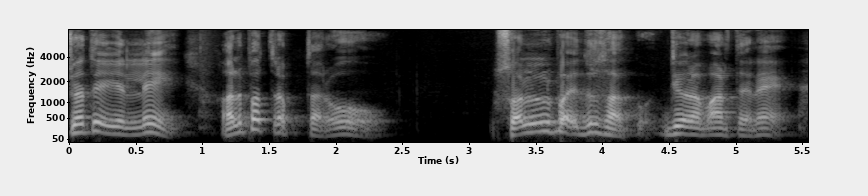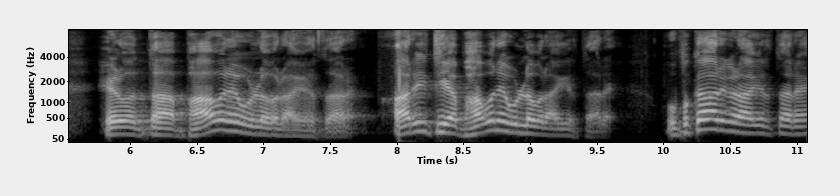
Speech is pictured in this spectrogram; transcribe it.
ಜೊತೆಯಲ್ಲಿ ಅಲ್ಪತೃಪ್ತರು. ಸ್ವಲ್ಪ ಇದ್ರೂ ಸಾಕು, ಜೀವನ ಮಾಡ್ತೇನೆ, ಹೇಳುವಂತಹ ಭಾವನೆ ಉಳ್ಳವರಾಗಿರ್ತಾರೆ. ಆ ರೀತಿಯ ಭಾವನೆ ಉಳ್ಳವರಾಗಿರ್ತಾರೆ. ಉಪಕಾರಗಳಾಗಿರ್ತಾರೆ,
